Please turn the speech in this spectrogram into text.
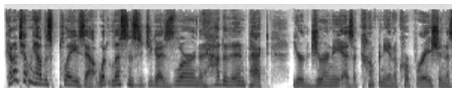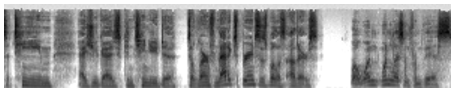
Kind of tell me how this plays out. What lessons did you guys learn and how did it impact your journey as a company and a corporation, as a team, as you guys continue to, to learn from that experience as well as others? Well, one, one lesson from this,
